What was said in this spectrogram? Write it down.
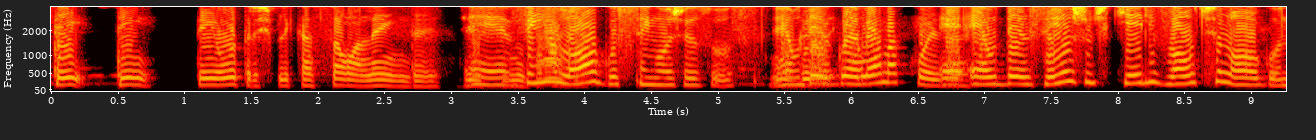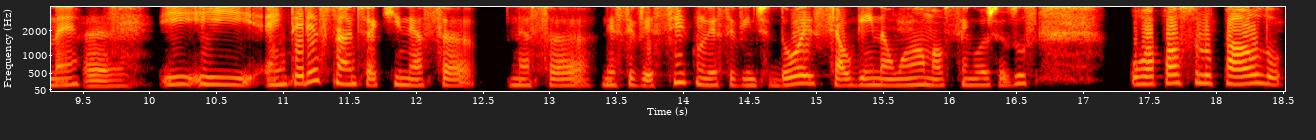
Tem, tem, tem outra explicação além de, disso? É, venha logo, Senhor Jesus. é, o de, é a mesma coisa. É, é, o desejo de que ele volte logo, né? É. E, e é interessante aqui nessa, nessa, nesse versículo, nesse 22, se alguém não ama ao Senhor Jesus, o apóstolo Paulo,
